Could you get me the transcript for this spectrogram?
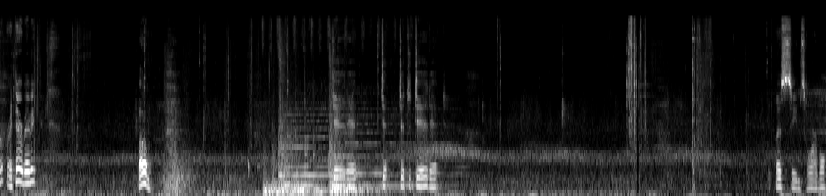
Oh, right there, baby. Boom. Did it. Did, did, did it. This seems horrible.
